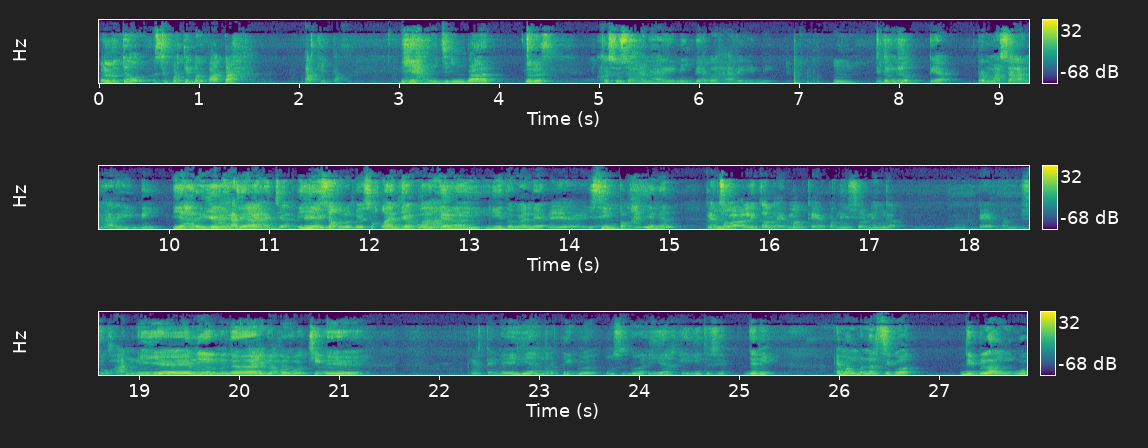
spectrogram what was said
lu tuh seperti berpatah Alkitab. Iya anjing banget. Terus? Kesusahan hari ini biarlah hari ini. Hmm. jadi lu ya permasalahan hari ini ya hari Ya, ini aja. aja. iya Besok, gitu loh. Besok lanjut ya udah. lagi gitu kan ya. Iya, iya. simpel aja kan kecuali kalau emang kayak permusuhannya nggak kayak permusuhan iya ini gitu, kayak gitu, dalam bocil. Iya. Ngerti? Eh, iya ngerti gue maksud gue iya kayak gitu sih. Jadi emang bener sih gue dibilang gue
